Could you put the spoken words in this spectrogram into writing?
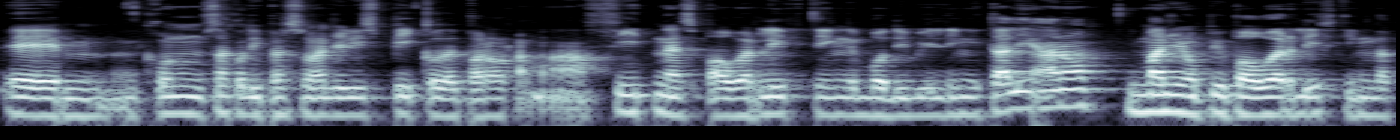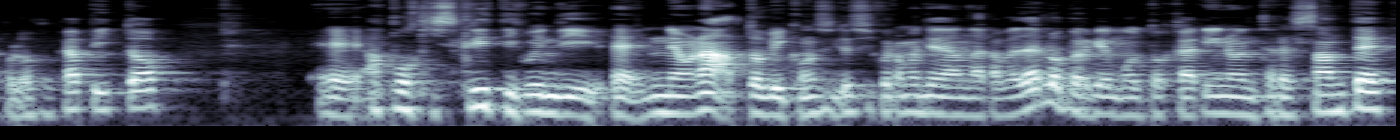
ehm, con un sacco di personaggi di spicco del panorama fitness, powerlifting, bodybuilding italiano, immagino più powerlifting da quello che ho capito. eh, ha pochi iscritti, quindi è neonato, vi consiglio sicuramente di andare a vederlo perché è molto carino, interessante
